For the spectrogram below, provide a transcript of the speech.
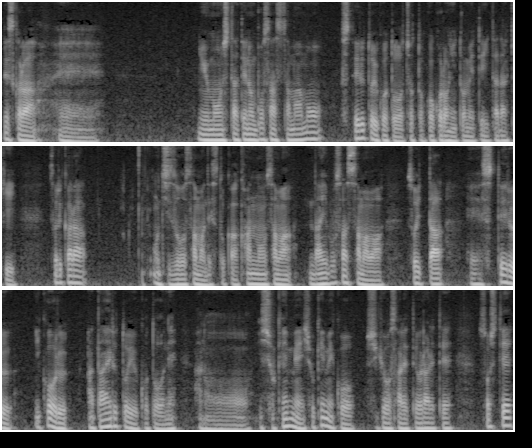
ですから、えー、入門したての菩薩様も捨てるということをちょっと心に留めていただきそれからお地蔵様ですとか観音様大菩薩様はそういった、えー、捨てるイコール与えるということをね、あのー、一生懸命一生懸命こう修行されておられてそして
